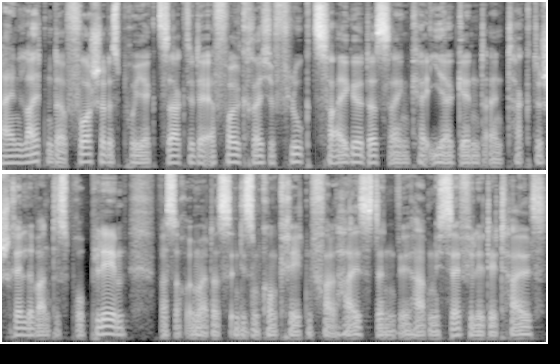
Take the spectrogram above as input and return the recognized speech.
Ein leitender Forscher des Projekts sagte, der erfolgreiche Flug zeige, dass ein KI-Agent ein taktisch relevantes Problem, was auch immer das in diesem konkreten Fall heißt, denn wir haben nicht sehr viele Details,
